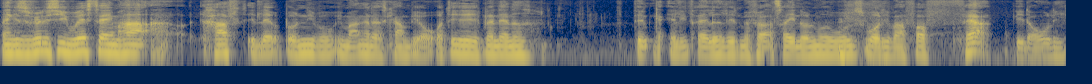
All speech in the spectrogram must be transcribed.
man kan selvfølgelig sige, at West Ham har haft et lavt bundniveau i mange af deres kampe i år, og det er blandt andet den, jeg lige drillede lidt med før 3-0 mod Wolves, hvor de var forfærdeligt dårlige.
